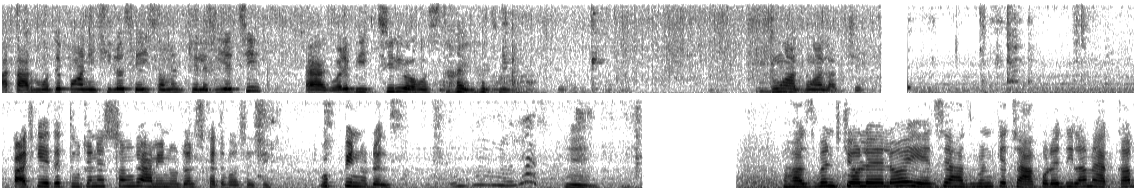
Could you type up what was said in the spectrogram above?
আর তার মধ্যে পানি ছিল, সেই সময় ঢেলে দিয়েছি। একবারে বিচ্ছিরি অবস্থা হয়ে গেছে ধোঁয়া ধোঁয়া লাগছে। আজকে এদের দুজনের সঙ্গে আমি নুডলস খেতে বসেছি। উপ্পি নুডলস হুম। হাজব্যান্ড চলে এলো, এসে হাজব্যান্ডকে চা করে দিলাম, এক কাপ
